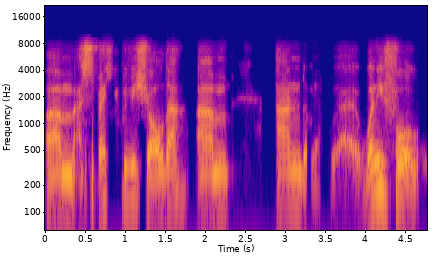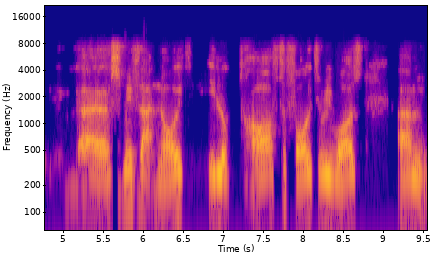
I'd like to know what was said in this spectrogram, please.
um, especially with his shoulder. Um, and Yeah. uh, when he fought uh, Smith that night, he looked half the fighter he was. Um,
